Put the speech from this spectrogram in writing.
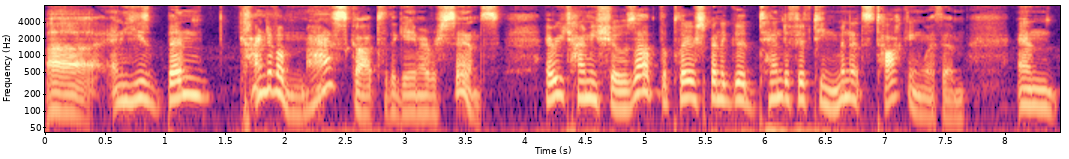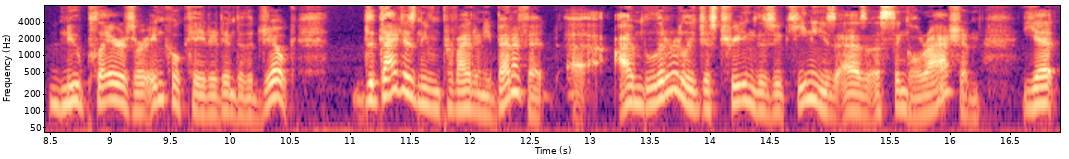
Uh, and he's been kind of a mascot to the game ever since. Every time he shows up, the players spend a good 10 to 15 minutes talking with him, and new players are inculcated into the joke the guy doesn't even provide any benefit. Uh, I'm literally just treating the zucchinis as a single ration. Yet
